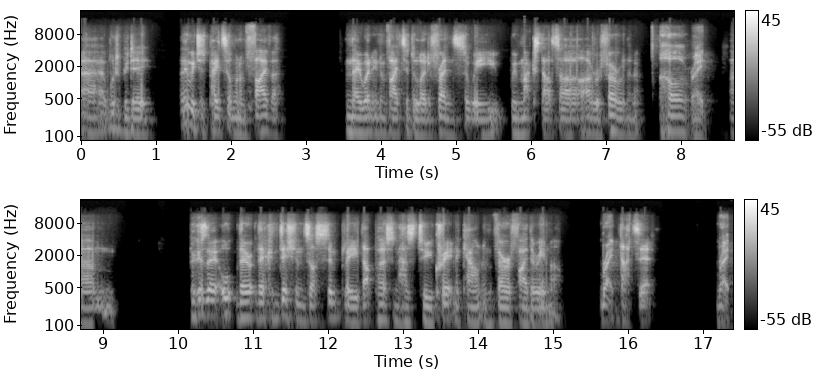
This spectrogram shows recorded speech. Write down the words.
uh, what did we do? I think we just paid someone on Fiverr, and they went and invited a load of friends. So we we maxed out our, our referral limit. Oh right. Um, because their their their conditions are simply that person has to create an account and verify their email. right. That's it. right.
